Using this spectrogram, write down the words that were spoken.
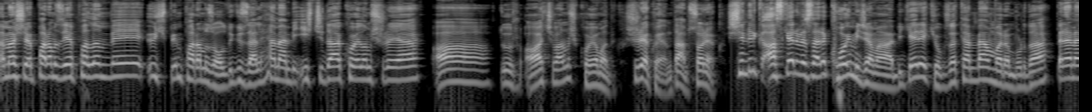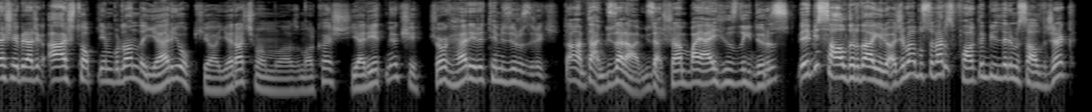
Hemen şöyle paramızı yapalım ve 3000 paramız oldu. Güzel. Hemen bir işçi daha koyalım şuraya. Aa dur ağaç var. Varmış koyamadık. Şuraya koyalım tamam sorun yok. Şimdilik asker vesaire koymayacağım abi. Gerek yok. Zaten ben varım burada. Ben hemen şöyle birazcık ağaç toplayayım. Buradan da yer yok ya. Yer açmam lazım arkadaş. Yer yetmiyor ki. An her yeri temizliyoruz direkt. Tamam tamam güzel abi güzel. Şu an bayağı hızlı gidiyoruz. Ve bir saldırı daha geliyor. Acaba bu sefer farklı birileri mi saldıracak?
